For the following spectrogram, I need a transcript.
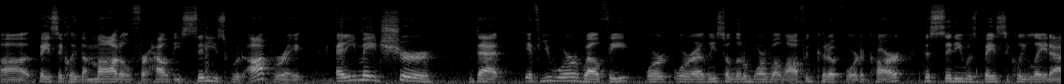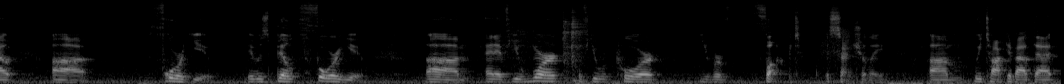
uh, basically the model for how these cities would operate, and he made sure that if you were wealthy or, or at least a little more well off and could afford a car, the city was basically laid out uh, for you. It was built for you, um, and if you weren't, if you were poor, you were fucked essentially. Um, we talked about that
